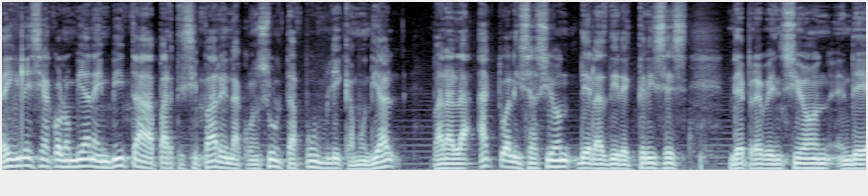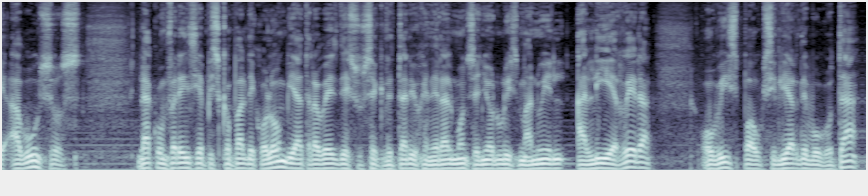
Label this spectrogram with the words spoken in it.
La Iglesia colombiana invita a participar en la consulta pública mundial para la actualización de las directrices de prevención de abusos. La Conferencia Episcopal de Colombia, a través de su secretario general, Monseñor Luis Manuel Alí Herrera, obispo auxiliar de Bogotá,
